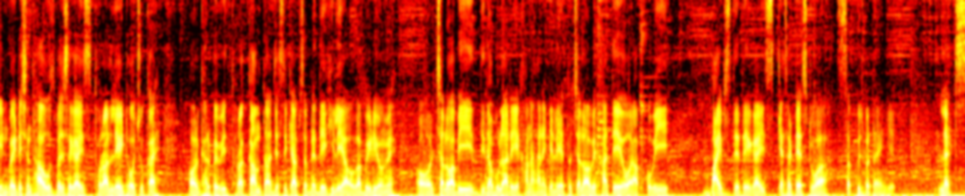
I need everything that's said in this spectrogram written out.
इनविटेशन था उस वजह से गाइज़ थोड़ा लेट हो चुका है। और घर पे भी थोड़ा काम था जैसे कि आप सबने देख ही लिया होगा वीडियो में। और चलो अभी दीदा बुला रही है खाना खाने के लिए तो चलो अभी खाते और आपको भी वाइब्स देते गाइस कैसा टेस्ट हुआ सब कुछ बताएँगे। लेट्स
